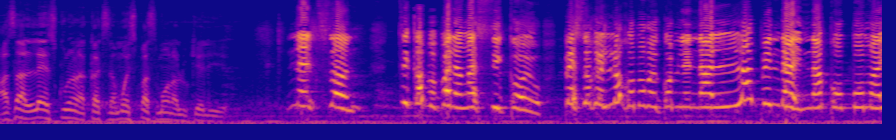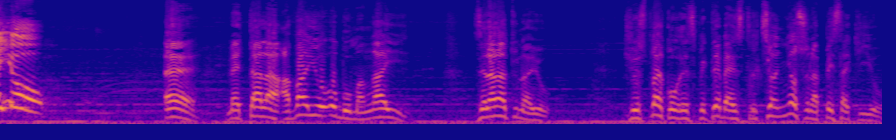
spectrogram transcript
aza à l'aise kuna na kati na mwa espace moko nalukeli ye nelson tika papa na ngai sikoyo mpe soki eloko moko ekomile nalapi ndai nakoboma yo eh, me tala avant yo oboma ngai zela natuna yo j'espère korespecte bainstruction nyonso napesaki yo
